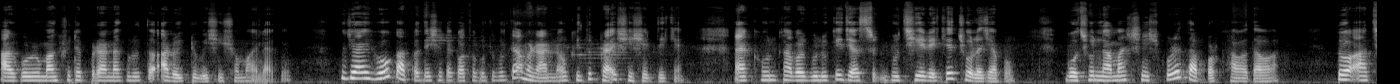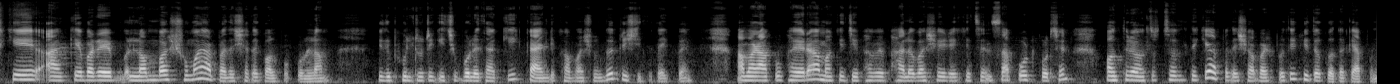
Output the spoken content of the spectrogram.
আর গরুর মাংসটা রান্নাগুলো তো আরও একটু বেশি সময় লাগে। তো যাই হোক, আপনাদের সাথে কথা বলতে বলতে আমার রান্নাও কিন্তু প্রায় শেষের দিকে। এখন খাবারগুলোকে জাস্ট গুছিয়ে রেখে চলে যাব। গোছল নামাজ শেষ করে তারপর খাওয়া দাওয়া তো আজকে একেবারে লম্বা সময় আপনাদের সাথে গল্প করলাম। যদি ভুল টুটি কিছু বলে থাকি কাইন্ডলি ক্ষমা সুন্দর দৃষ্টিতে দেখবেন। আমার আপু ভাইয়েরা আমাকে যেভাবে ভালোবাসায় রেখেছেন সাপোর্ট করছেন, অন্তরে অন্তঃস্থল থেকে আপনাদের সবার প্রতি কৃতজ্ঞতা জ্ঞাপন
